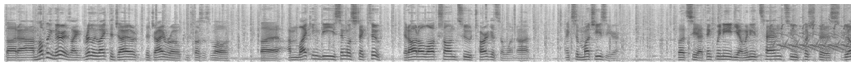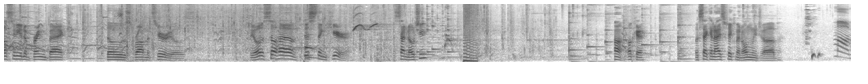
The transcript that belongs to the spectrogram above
But uh, I'm hoping there is. I really like the, gyro, the gyro controls as well. But I'm liking the single stick too. It auto locks onto targets and whatnot. Makes it much easier. Let's see, I think we need, yeah, we need 10 to push this. We also need to bring back those raw materials. We also have this thing here. Is that Nochi? Huh, okay. Looks like an Ice Pikmin only job. Mom.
